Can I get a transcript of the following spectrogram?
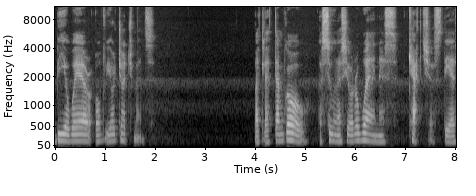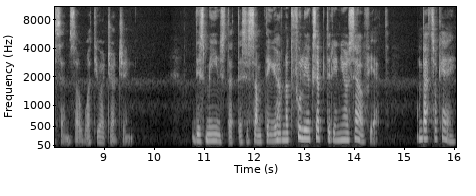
Be aware of your judgments, but let them go as soon as your awareness catches the essence of what you are judging. This means that this is something you have not fully accepted in yourself yet, and that's okay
